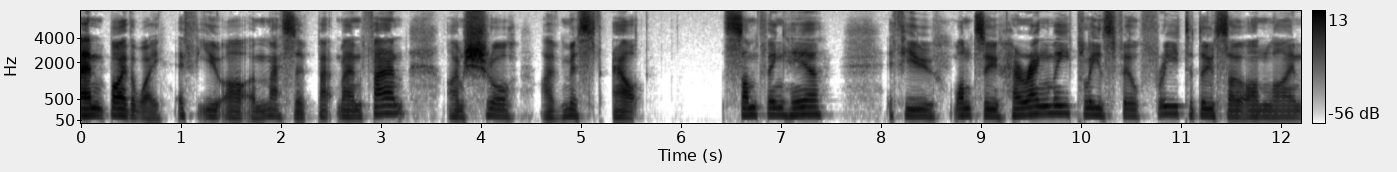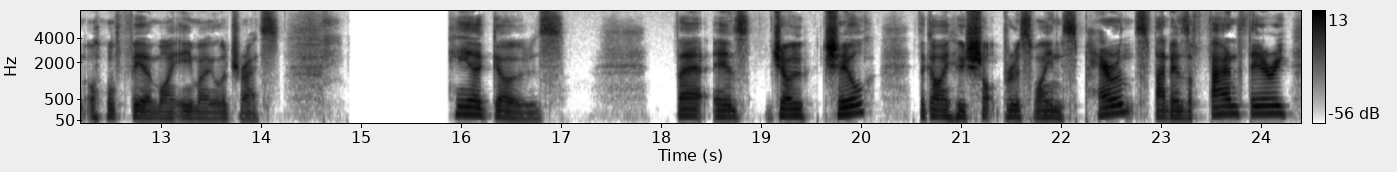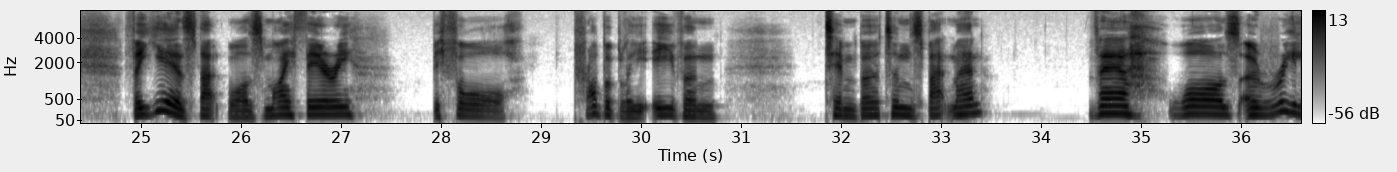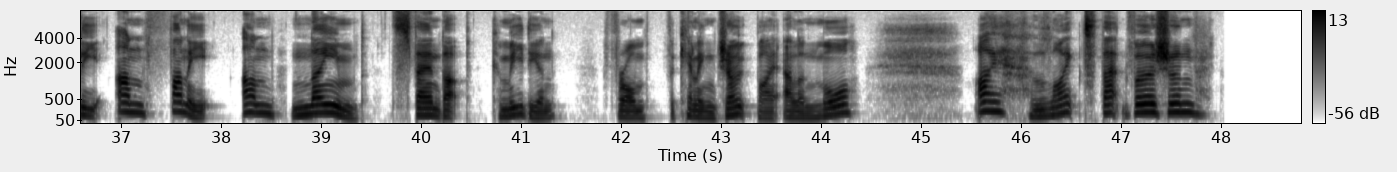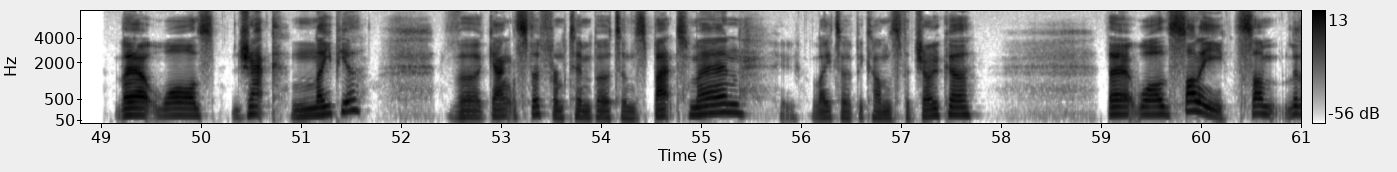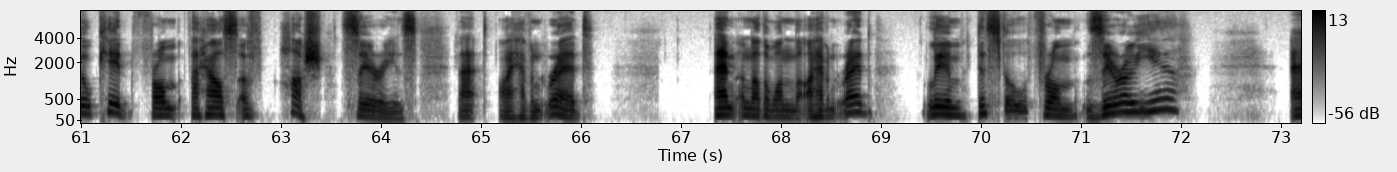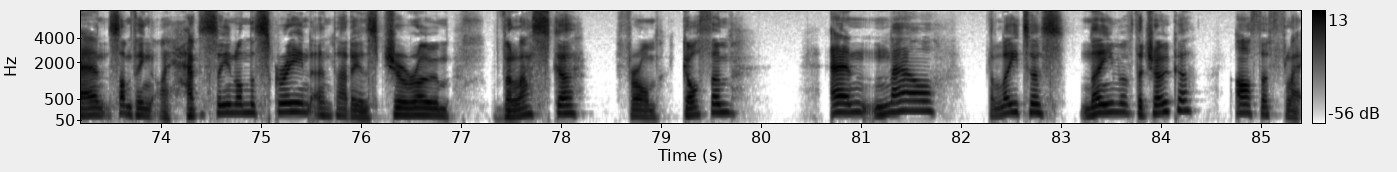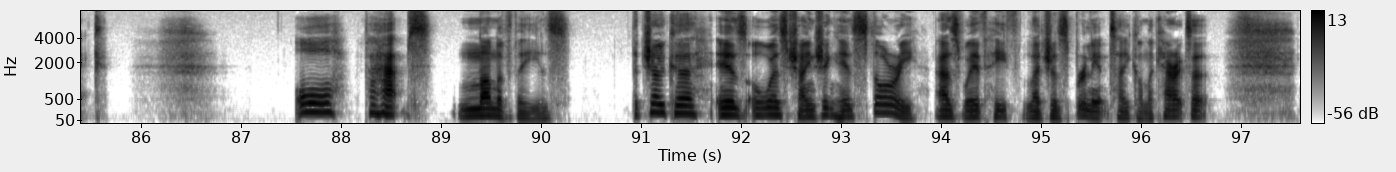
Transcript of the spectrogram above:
And by the way, if you are a massive Batman fan, I'm sure I've missed out something here. If you want to harangue me, please feel free to do so online or via my email address. Here goes. There is Joe Chill, the guy who shot Bruce Wayne's parents. That is a fan theory. For years, that was my theory. Before probably even Tim Burton's Batman. There was a really unfunny, unnamed stand up comedian from The Killing Joke by Alan Moore. I liked that version. there was Jack Napier, the gangster from Tim Burton's Batman, who later becomes the Joker. There was Sonny, some little kid from the House of Hush series that I haven't read. And another one that I haven't read, Liam Distel from Zero Year. And something I have seen on the screen, and that is Jerome Valeska from Gotham. And now, the latest name of the Joker, Arthur Fleck. Or perhaps none of these. The Joker is always changing his story, as with Heath Ledger's brilliant take on the character.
